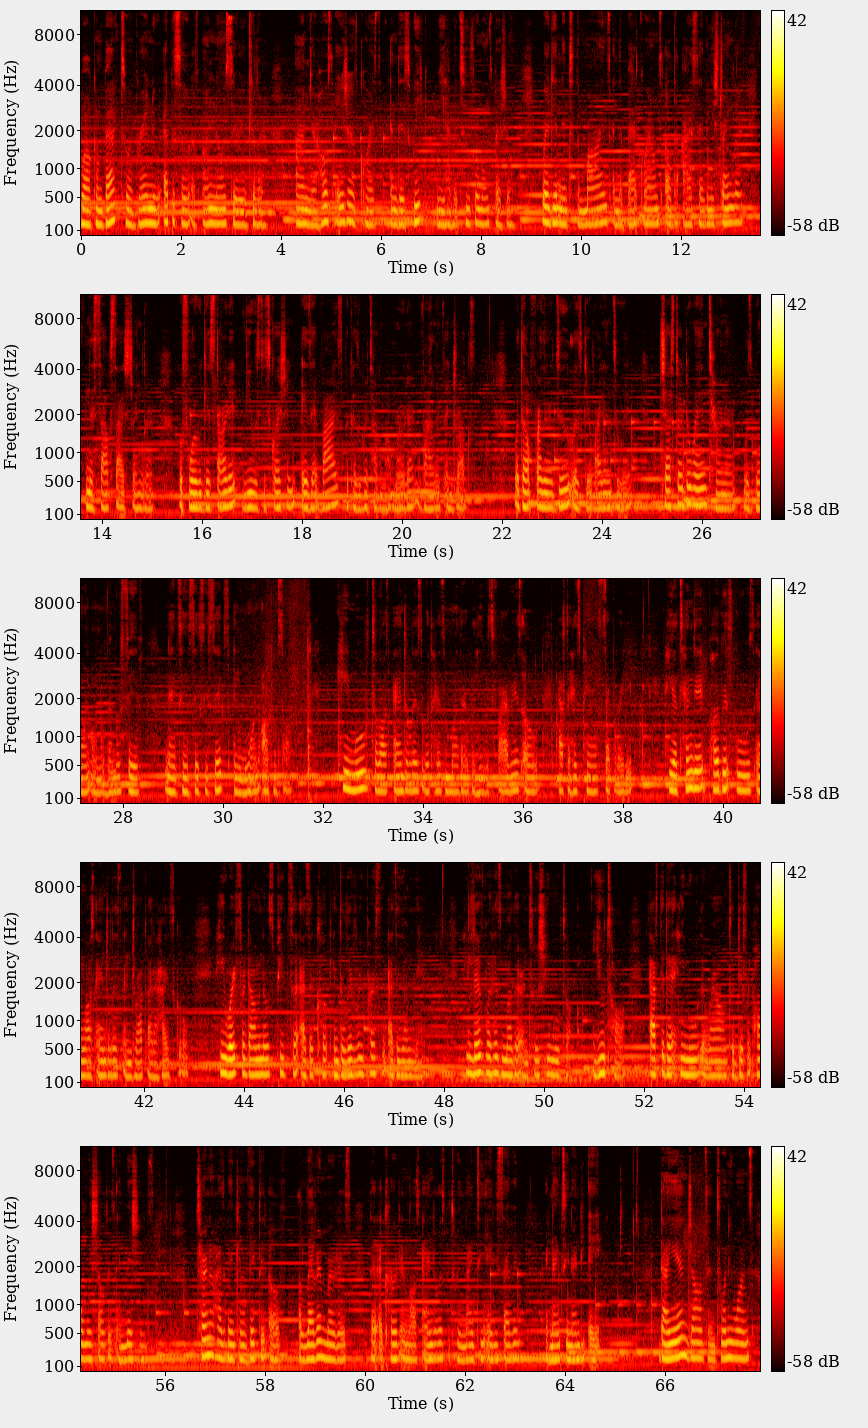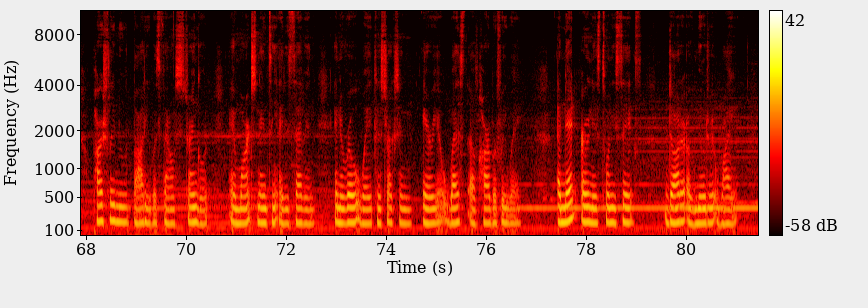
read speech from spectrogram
Welcome back to a brand new episode of Unknown Serial Killer. I'm your host, Asia, of course, and this week we have a two for one special. We're getting into the minds and the backgrounds of the I 70 Strangler and the Southside Strangler. Before we get started, viewers' discretion is advised because we're talking about murder, violence, and drugs. Without further ado, let's get right into it. Chester Dwayne Turner was born on November 5th, 1966 in Warren, Arkansas. He moved to Los Angeles with his mother when he was five years old after his parents separated. He attended public schools in Los Angeles and dropped out of high school. He worked for Domino's Pizza as a cook and delivery person as a young man. He lived with his mother until she moved to Utah. After that, he moved around to different homeless shelters and missions. Turner has been convicted of 11 murders that occurred in Los Angeles between 1987 and 1998. Diane Johnson, 21's partially nude body was found strangled in March 1987 in a roadway construction area west of Harbor Freeway. Annette Ernest, 26, daughter of Mildred White,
